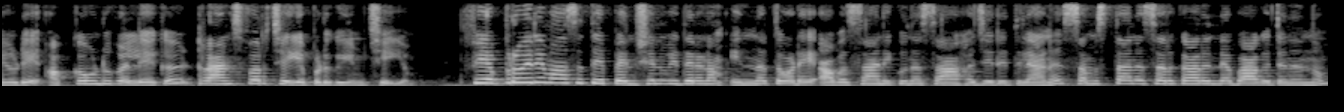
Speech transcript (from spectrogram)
കമ്പനിയുടെ അക്കൗണ്ടുകളിലേക്ക് ട്രാൻസ്ഫർ ചെയ്യപ്പെടുകയും ചെയ്യും. ഫെബ്രുവരി മാസത്തെ പെൻഷൻ വിതരണം ഇന്നത്തോടെ അവസാനിക്കുന്ന സാഹചര്യത്തിലാണ് സംസ്ഥാന സർക്കാരിന്റെ ഭാഗത്തു നിന്നും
